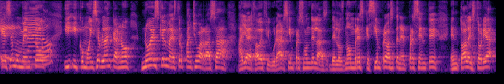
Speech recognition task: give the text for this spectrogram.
Sí, ese momento. claro. Y, y como dice Blanca, no, no es que el maestro Pancho Barraza haya dejado de figurar. Siempre son de, las, de los nombres que siempre vas a tener presente en toda la historia,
